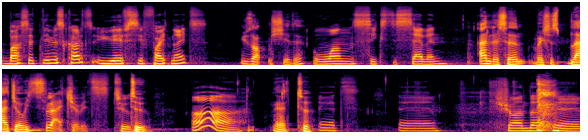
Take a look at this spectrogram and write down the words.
bahsettiğimiz kart UFC Fight Night 167. 167 Anderson vs. Blachowicz Blachowicz 2. 2. Aa Evet 2. evet. Ee, şu anda e,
